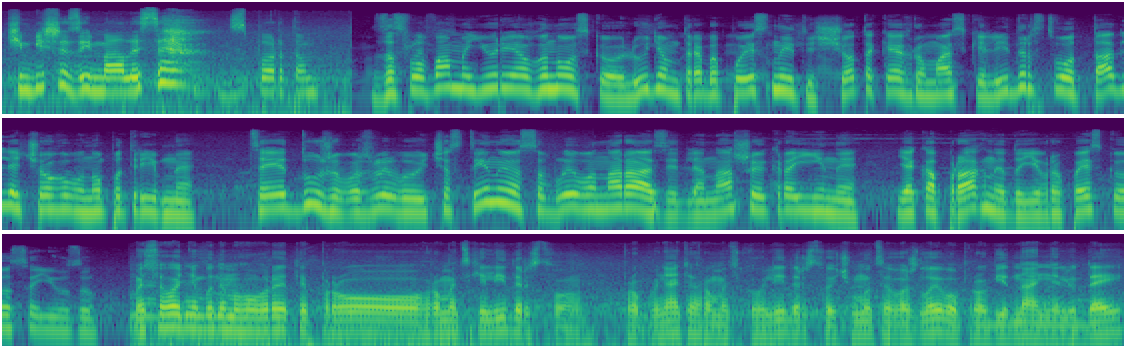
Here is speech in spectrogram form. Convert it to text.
чим більше займалися спортом. За словами Юрія Гоновського, людям треба пояснити, що таке громадське лідерство та для чого воно потрібне. Це є дуже важливою частиною, особливо наразі для нашої країни, яка прагне до Європейського союзу. Ми сьогодні будемо говорити про громадське лідерство, про поняття громадського лідерства і чому це важливо, про об'єднання людей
